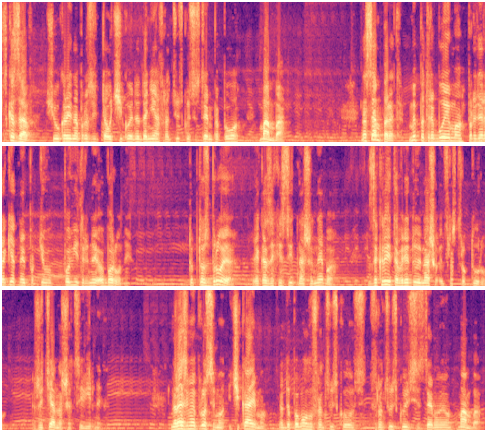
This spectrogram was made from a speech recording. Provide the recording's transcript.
сказав, що Україна просить та очікує надання французької системи ППО «Мамба». Насамперед, ми потребуємо протиракетної протиповітряної оборони, тобто зброя, яка захистить наше небо, закриє та врятує нашу інфраструктуру, життя наших цивільних. Наразі ми просимо і чекаємо на допомогу французькою системою Мамба,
